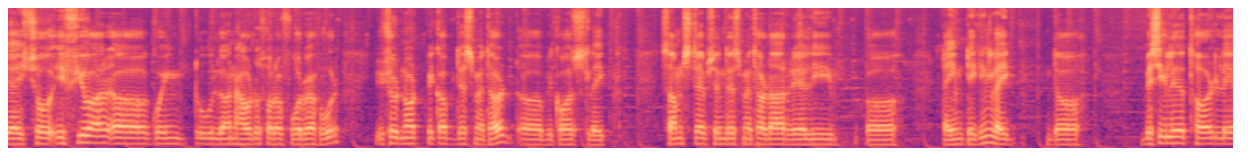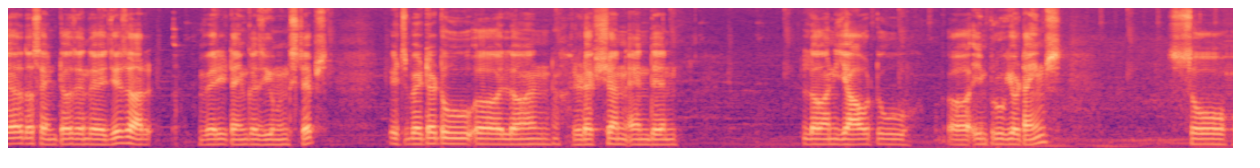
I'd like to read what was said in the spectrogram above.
yeah so if you are uh, going to learn how to solve a 4x4 you should not pick up this method uh, because like some steps in this method are really uh, time taking like the basically the third layer the centers and the edges are very time consuming steps. It's better to uh, learn reduction and then learn Yau to uh, improve your times. So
